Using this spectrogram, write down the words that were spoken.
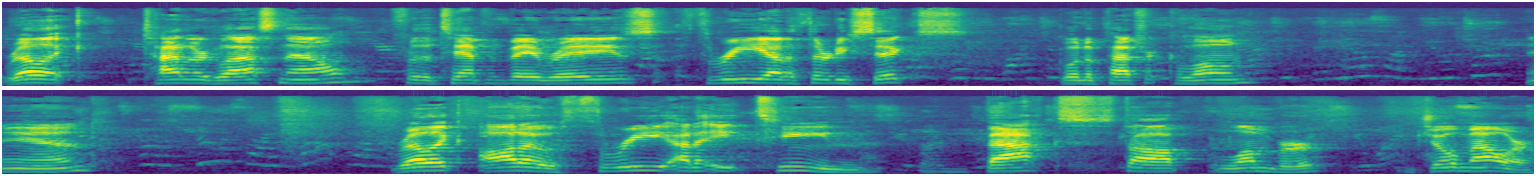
Relic, Tyler Glasnow for the Tampa Bay Rays. 3 out of 36. Going to Patrick Cologne. And Relic Auto, 3 out of 18. Backstop Lumber, Joe Mauer.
